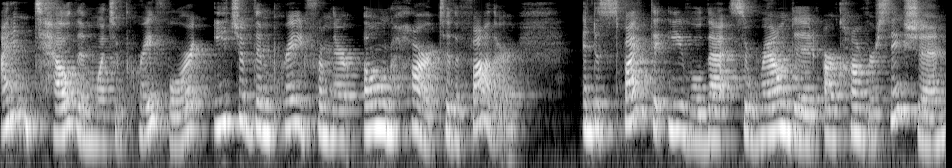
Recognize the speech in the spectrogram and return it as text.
I didn't tell them what to pray for. Each of them prayed from their own heart to the Father. And despite the evil that surrounded our conversation,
